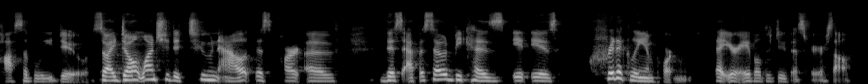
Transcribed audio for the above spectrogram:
possibly do. So I don't want you to tune out this part of this episode because it is critically important that you're able to do this for yourself.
